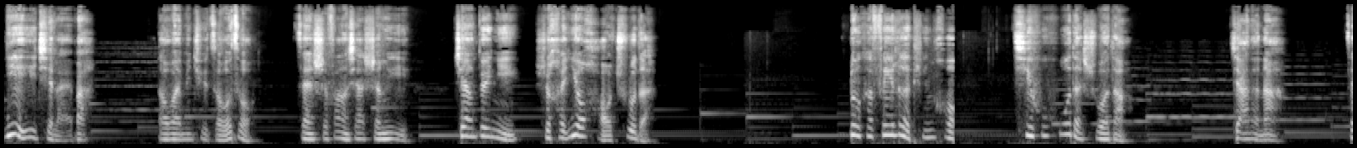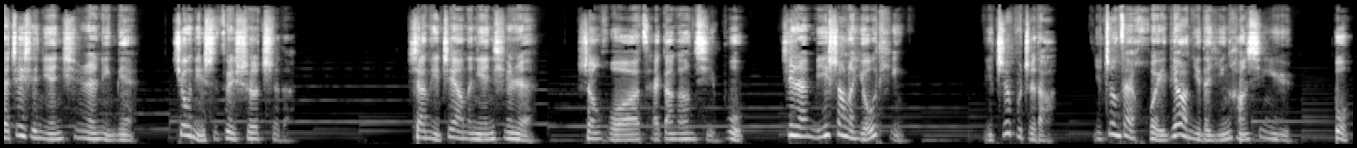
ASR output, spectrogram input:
你也一起来吧，到外面去走走，暂时放下生意，这样对你是很有好处的。”洛克菲勒听后，气呼呼地说道：“加德纳，在这些年轻人里面，就你是最奢侈的。”像你这样的年轻人，生活才刚刚起步，竟然迷上了游艇，你知不知道？你正在毁掉你的银行信誉，不，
